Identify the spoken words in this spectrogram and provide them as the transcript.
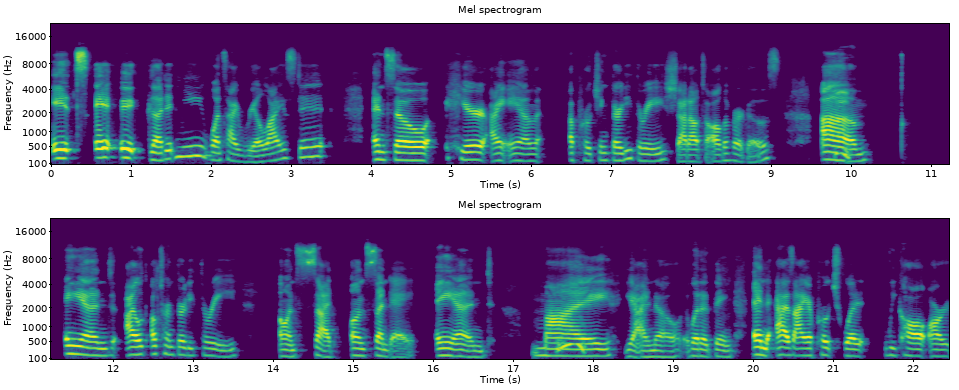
It's it it gutted me once I realized it. And so here I am approaching 33. Shout out to all the Virgos. Um mm. and I'll I'll turn 33 on sud on Sunday and my Ooh. yeah i know what a thing and as i approach what we call our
